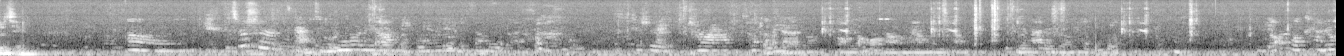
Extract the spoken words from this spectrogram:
事情？嗯，就是感情中遇到很多类似相似的就是他他可能然后然后他恋爱的时候他不会，你不要让我看着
